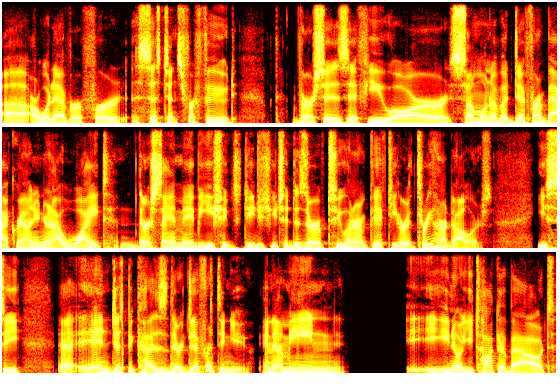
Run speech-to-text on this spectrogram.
uh, or whatever for assistance for food. Versus if you are someone of a different background and you're not white, they're saying maybe you should you should deserve two hundred fifty or three hundred dollars. You see, uh, and just because they're different than you. And I mean, you know, you talk about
